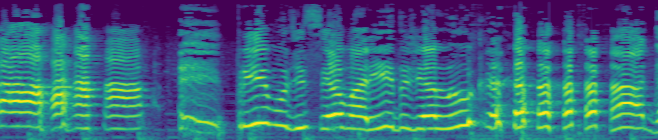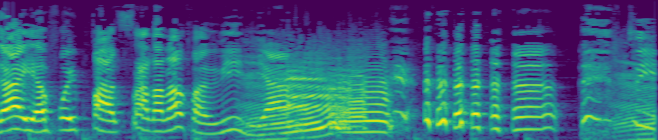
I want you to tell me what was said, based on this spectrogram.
Primo de seu marido, Gianluca. Gaia foi passada na família. Sim.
